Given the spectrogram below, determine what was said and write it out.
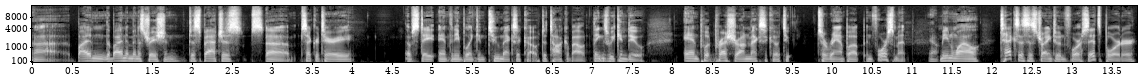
uh, Biden, the Biden administration, dispatches uh, Secretary of State Anthony Blinken to Mexico to talk about things we can do, and put pressure on Mexico to to ramp up enforcement. Yeah. Meanwhile, Texas is trying to enforce its border,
